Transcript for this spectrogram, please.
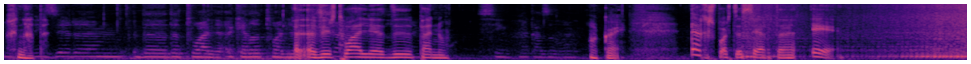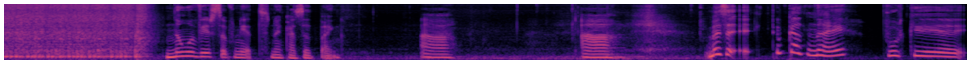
Renata. dizer hum, da, da toalha, aquela toalha. A, a ver Já- toalha de pano. Sim, na casa de banho. Ok. A resposta certa é. não haver sabonete na casa de banho. Ah. Ah. Mas é é um bocado, não é? Porque.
